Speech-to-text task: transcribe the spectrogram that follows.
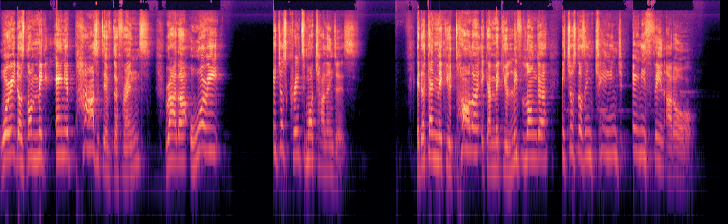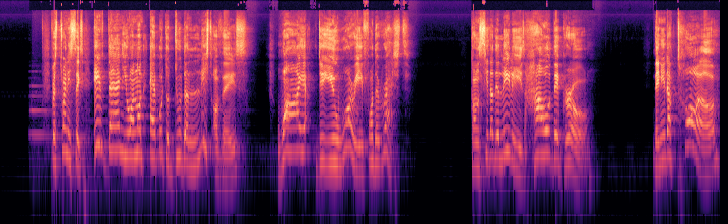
Worry does not make any positive difference. Rather, worry, it just creates more challenges. It can make you taller, it can make you live longer. It just doesn't change anything at all. Verse 26 If then you are not able to do the least of these, why do you worry for the rest? Consider the lilies, how they grow. They neither toil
